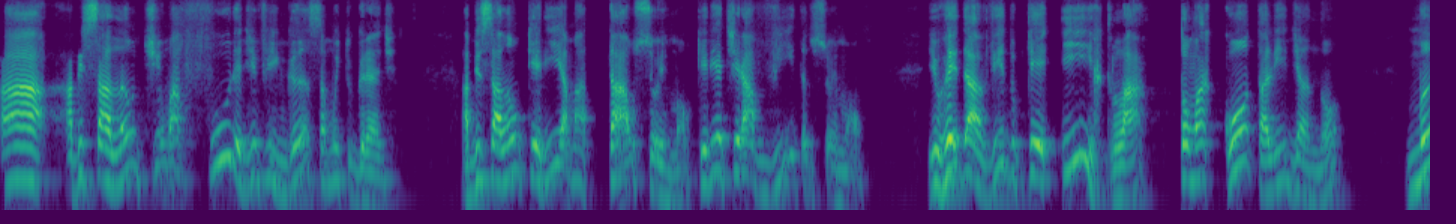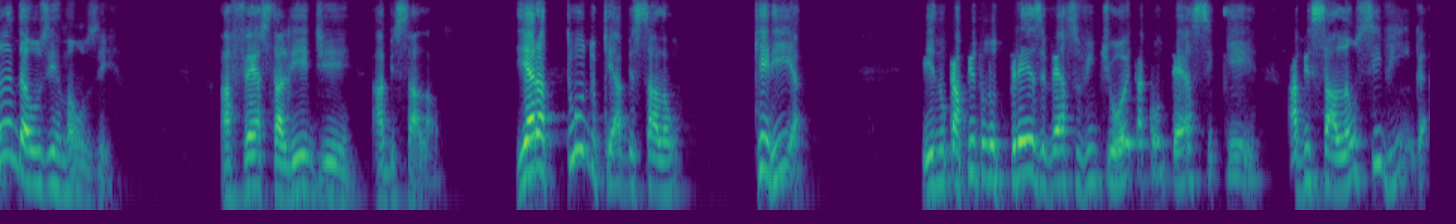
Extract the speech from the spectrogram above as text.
a Absalão tinha uma fúria de vingança muito grande. Absalão queria matar o seu irmão, queria tirar a vida do seu irmão. E o rei Davi, do que ir lá, tomar conta ali de Anon, manda os irmãos ir à festa ali de Absalão. E era tudo que Absalão queria. E no capítulo 13, verso 28, acontece que Absalão se vinga,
